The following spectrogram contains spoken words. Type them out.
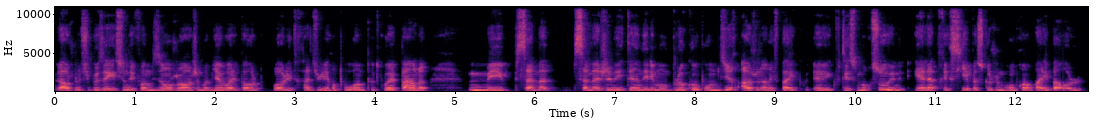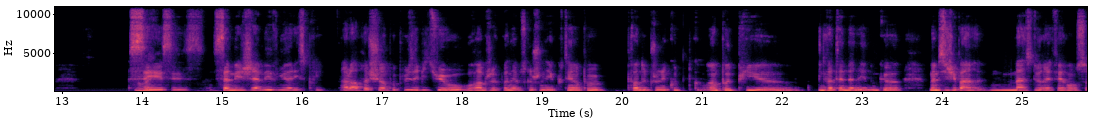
Alors je me suis posé la question des fois en me disant, genre, j'aimerais bien voir les paroles pour pouvoir les traduire, pour voir un peu de quoi elle parle, mais ça m'a ça m'a jamais été un élément bloquant pour me dire, ah, je n'arrive pas à écou- à écouter ce morceau et à l'apprécier parce que je ne comprends pas les paroles. C'est, ça m'est jamais venu à l'esprit. Alors après, je suis un peu plus habitué au, au rap japonais parce que j'en ai écouté un peu, enfin, j'en écoute un peu depuis euh, une vingtaine d'années, donc euh, même si j'ai pas une masse de références,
